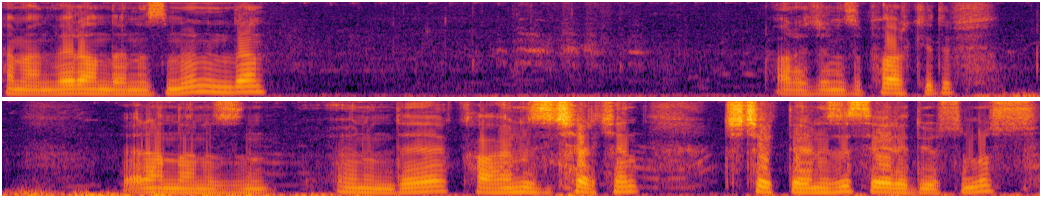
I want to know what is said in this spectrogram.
Hemen verandanızın önünden aracınızı park edip Verandanızın önünde kahvenizi içerken çiçeklerinizi seyrediyorsunuz.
